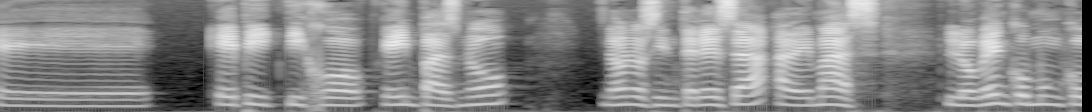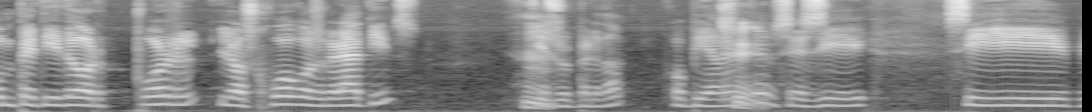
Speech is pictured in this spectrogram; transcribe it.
Eh, Epic dijo Game Pass no, no nos interesa. Además, lo ven como un competidor por los juegos gratis. Que hmm. eso es verdad, obviamente. O sea, si, si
